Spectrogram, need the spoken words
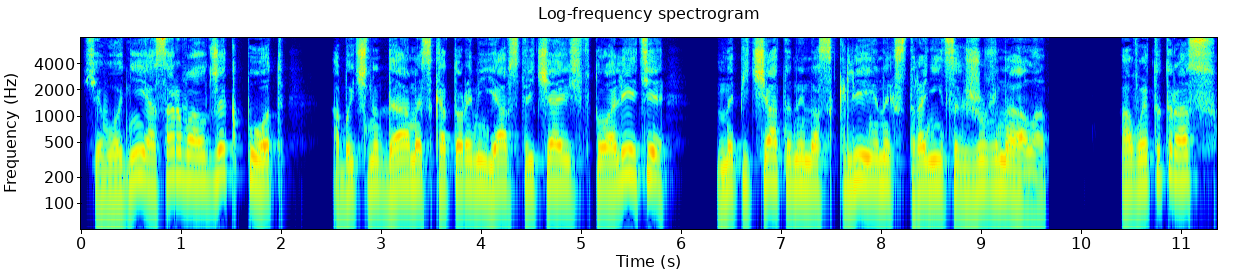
Сегодня я сорвал джекпот. Обычно дамы, с которыми я встречаюсь в туалете, напечатаны на склеенных страницах журнала. А в этот раз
